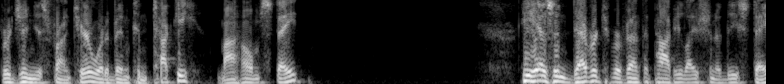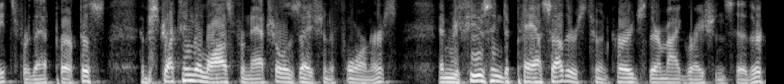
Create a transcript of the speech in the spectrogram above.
Virginia's frontier would have been Kentucky, my home state. He has endeavored to prevent the population of these states for that purpose, obstructing the laws for naturalization of foreigners, and refusing to pass others to encourage their migrations hither,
